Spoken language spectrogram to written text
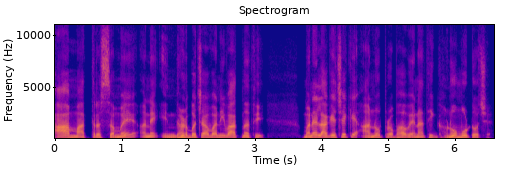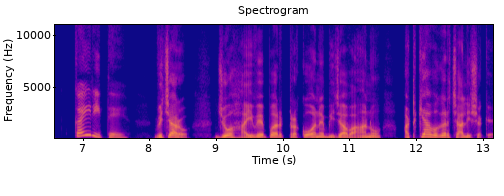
આ માત્ર સમય અને ઈંધણ બચાવવાની વાત નથી. મને લાગે છે કે આનો પ્રભાવ એનાથી ઘણો મોટો છે. કઈ રીતે? વિચારો જો હાઈવે પર ટ્રકો અને બીજા વાહનો અટક્યા વગર ચાલી શકે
